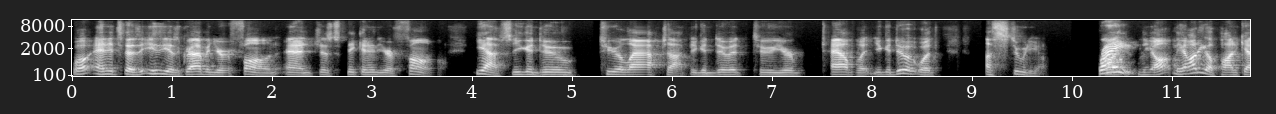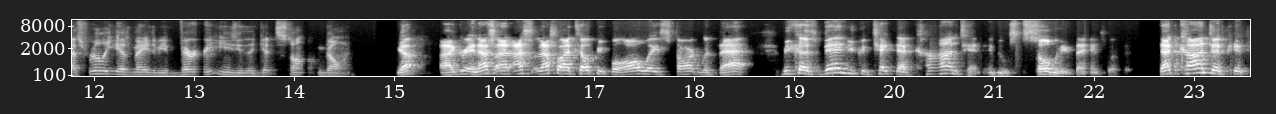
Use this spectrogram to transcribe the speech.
well, and it's as easy as grabbing your phone and just speaking into your phone. Yes, you could do to your laptop. You can do it to your tablet. You could do it with a studio. But Right. The, the audio podcast really is made to be very easy to get going. Yep, I agree, and that's I, that's that's why I tell people always start with that because then you can take that content and do so many things with it. That content can,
